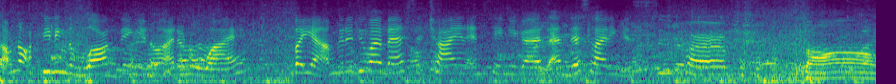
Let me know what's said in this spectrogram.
I'm not feeling the vlog thing, you know. I don't know why. But yeah, I'm gonna do my best to try and entertain you guys and this lighting is superb. Song.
